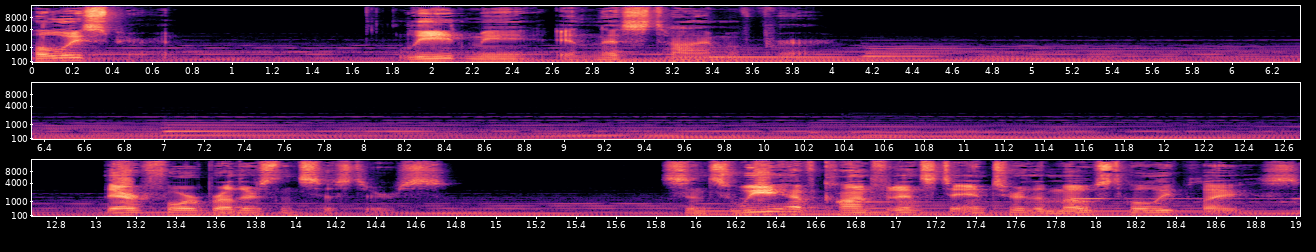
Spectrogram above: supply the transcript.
Holy Spirit, lead me in this time of prayer. Therefore, brothers and sisters, since we have confidence to enter the most holy place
